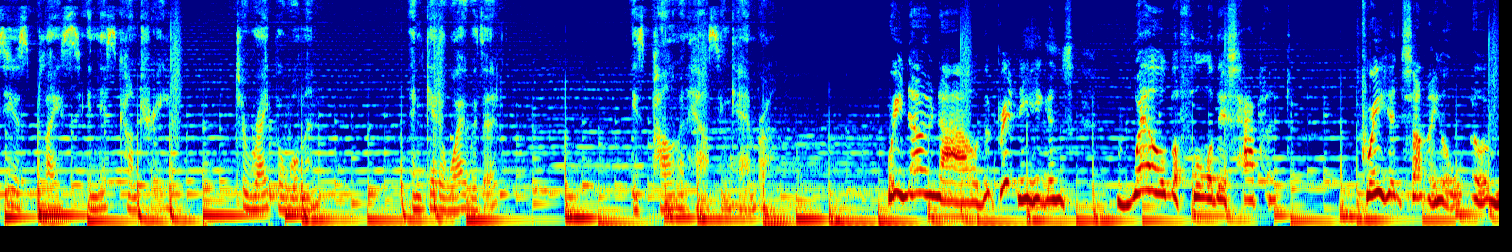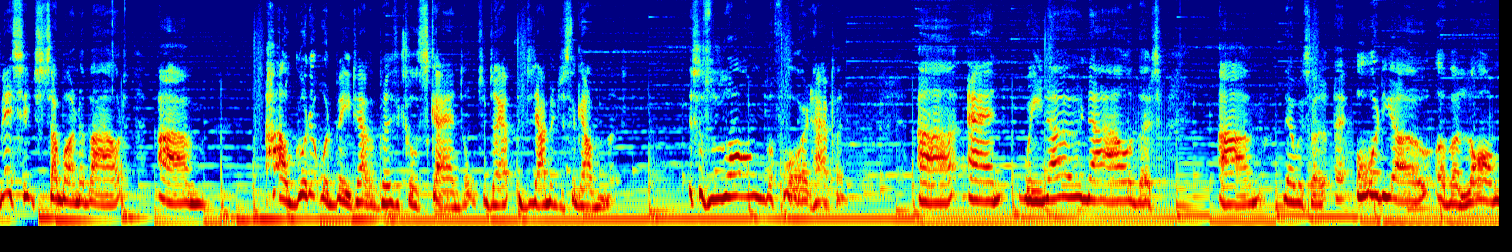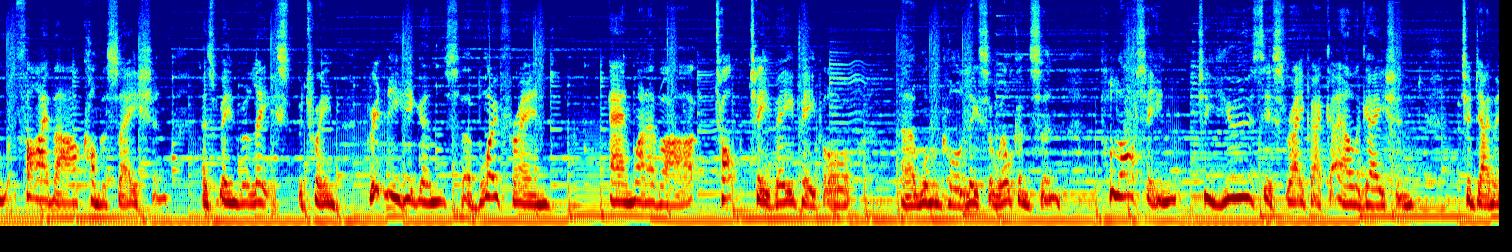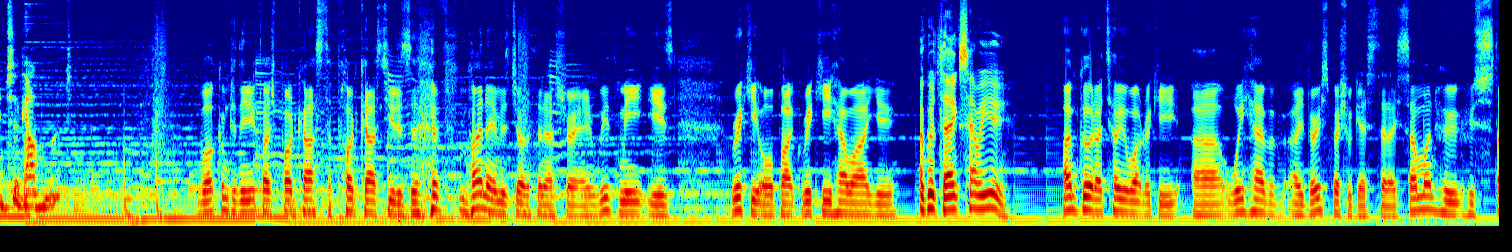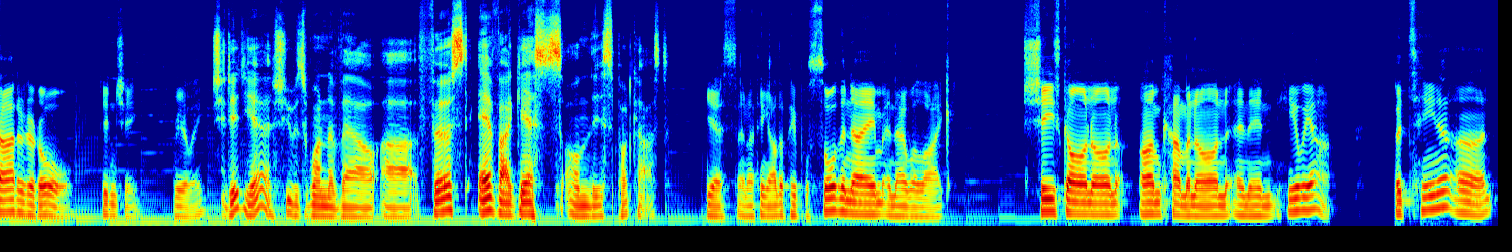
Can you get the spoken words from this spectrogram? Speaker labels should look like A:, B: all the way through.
A: easiest place in this country to rape a woman and get away with it is Parliament House in Canberra.
B: We know now that Brittany Higgins, well before this happened, tweeted something or, or messaged someone about um, how good it would be to have a political scandal to, da- to damage the government. This is long before it happened. Uh, and we know now that um, there was an audio of a long five hour conversation has been released between Brittany Higgins, her boyfriend, and one of our top TV people, a woman called Lisa Wilkinson, plotting to use this rape allegation to damage the government.
C: Welcome to the New Flesh Podcast, the podcast you deserve. My name is Jonathan Astro, and with me is Ricky Allpike. Ricky, how are you?
D: I'm good, thanks. How are you?
C: I'm good. I tell you what, Ricky, uh, we have a, a, very special guest today. Someone who who started it all, didn't she? Really?
D: She did. Yeah, she was one of our uh, first ever guests on this podcast.
C: Yes, and I think other people saw the name and they were like, "She's gone on. I'm coming on," and then here we are. Bettina Arndt,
